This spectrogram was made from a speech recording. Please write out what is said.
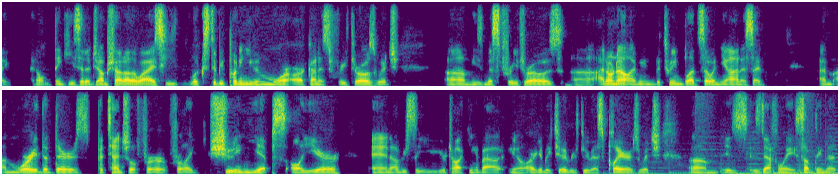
I, I don't think he's hit a jump shot otherwise. He looks to be putting even more arc on his free throws, which um, he's missed free throws. Uh, I don't know. I mean, between Bledsoe and Giannis, I, I'm I'm worried that there's potential for for like shooting yips all year and obviously you're talking about you know arguably two of your three best players, which um, is is definitely something that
